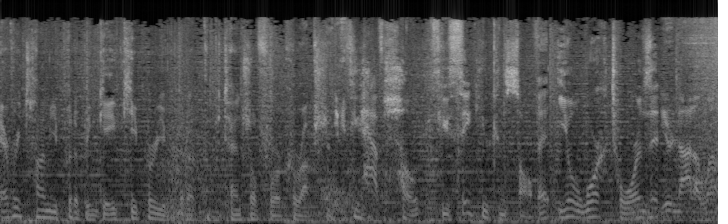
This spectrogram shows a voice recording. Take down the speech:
Every time you put up a gatekeeper, you put up the potential for corruption. If you have hope, if you think you can solve it, you'll work towards it. You're not alone.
